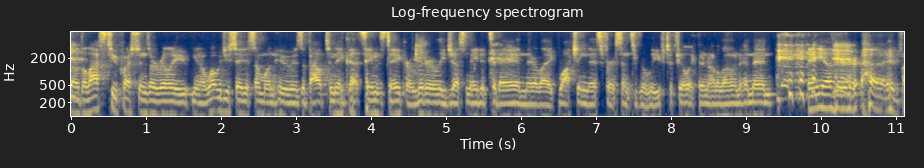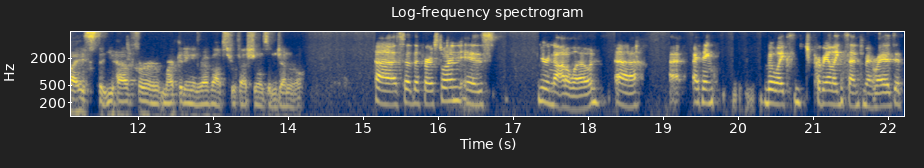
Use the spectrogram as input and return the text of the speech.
so the last two questions are really you know what would you say to someone who is about to make that same mistake or literally just made it today and they're like watching this for a sense of relief to feel like they're not alone, and then any other uh, advice that you have for marketing and RevOps professionals in general. Uh, so the first one is you're not alone. Uh, I, think the like prevailing sentiment, right, is if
